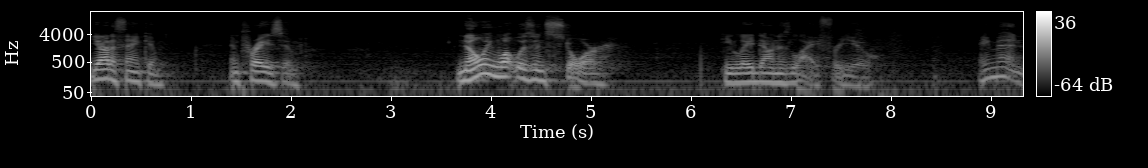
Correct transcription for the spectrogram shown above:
You ought to thank him and praise him. Knowing what was in store, he laid down his life for you. Amen.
